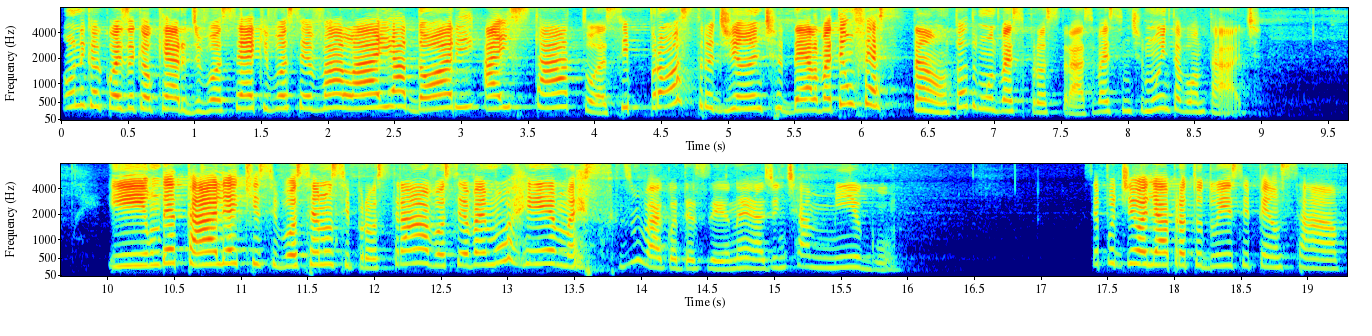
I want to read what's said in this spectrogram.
A única coisa que eu quero de você é que você vá lá e adore a estátua, se prostra diante dela. Vai ter um festão, todo mundo vai se prostrar, você vai sentir muita vontade. E um detalhe é que se você não se prostrar, você vai morrer, mas isso não vai acontecer, né? A gente é amigo. Você podia olhar para tudo isso e pensar:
